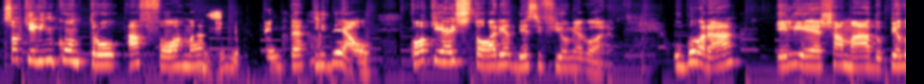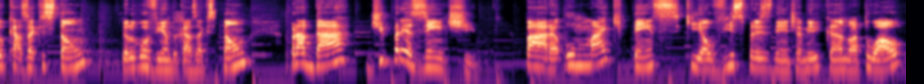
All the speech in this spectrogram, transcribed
Só que ele encontrou a forma perfeita ideal. Qual que é a história desse filme agora? O Borá, ele é chamado pelo Cazaquistão, pelo governo do Cazaquistão, para dar de presente para o Mike Pence, que é o vice-presidente americano atual,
